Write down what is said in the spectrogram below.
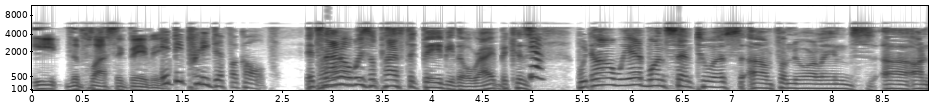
eat the plastic baby? It'd be pretty difficult. It's not always a plastic baby, though, right? Because Yeah. we no, we had one sent to us um, from New Orleans uh, on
